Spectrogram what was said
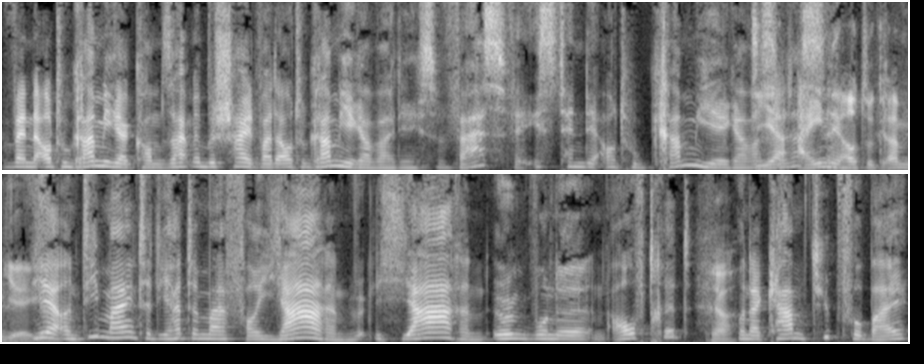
wenn der Autogrammjäger kommt, sag mir Bescheid, war der Autogrammjäger bei dir? Ich so, was? Wer ist denn der Autogrammjäger? Was Der eine denn? Autogrammjäger. Ja, und die meinte, die hatte mal vor Jahren, wirklich Jahren, irgendwo eine, einen Auftritt. Ja. Und da kam ein Typ vorbei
